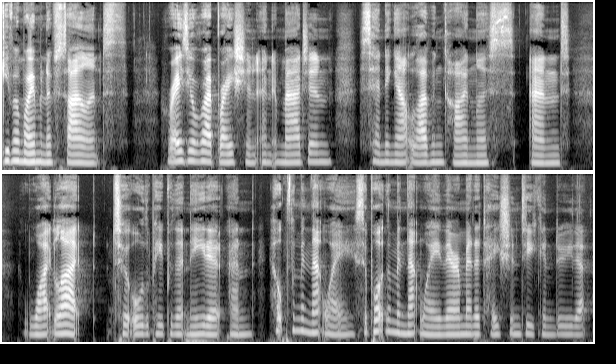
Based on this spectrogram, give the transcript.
Give a moment of silence. Raise your vibration and imagine sending out love and kindness and white light to all the people that need it and help them in that way. Support them in that way. There are meditations you can do that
